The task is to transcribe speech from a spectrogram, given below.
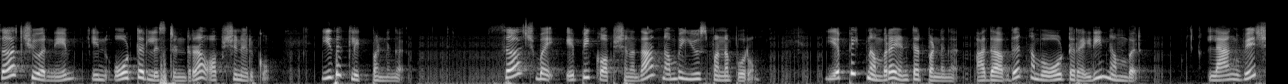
search your name in voter லிஸ்ட்ன்ற ஆப்ஷன் இருக்கும். இதை கிளிக் பண்ணுங்கள் சர்ச் பை எபிக் ஆப்ஷனை தான் நம்ம யூஸ் பண்ண போகிறோம் எபிக் நம்பரை என்டர் பண்ணுங்கள் அதாவது நம்ம voter ID number language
